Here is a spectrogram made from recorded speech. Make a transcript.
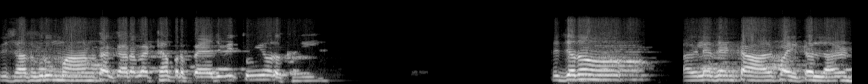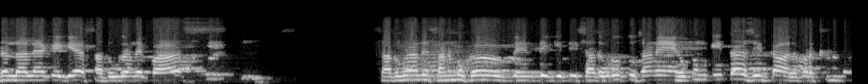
ਵੀ ਸਤਿਗੁਰੂ ਮਾਨ ਤਾਂ ਕਰ ਬੈਠਾ, ਪਰ ਪੈਜ ਵੀ ਤੂੰ ਹੀ ਰੱਖਣੀ। ਹੈ ਤੇ ਜਦੋਂ ਅਗਲੇ ਦਿਨ ਢਾਲ ਭਾਈ ਢੱਲਾ ਡੱਲਾ ਲੈ ਕੇ ਗਿਆ ਸਤਿਗੁਰਾਂ ਦੇ ਪਾਸ, ਸਤਿਗੁਰਾਂ ਦੇ ਸਨਮੁਖ ਬੇਨਤੀ ਕੀਤੀ, ਸਤਿਗੁਰੂ ਤੁਸਾਂ ਨੇ ਹੁਕਮ ਕੀਤਾ ਸੀ ਢਾਲ ਪਰਖਣ ਦਾ।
